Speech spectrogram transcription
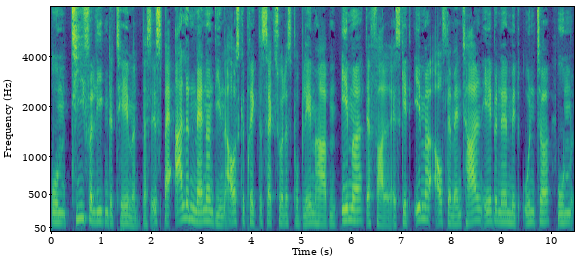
um tiefer liegende Themen. Das ist bei allen Männern, die ein ausgeprägtes sexuelles Problem haben, immer der Fall. Es geht immer auf der mentalen Ebene mitunter um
